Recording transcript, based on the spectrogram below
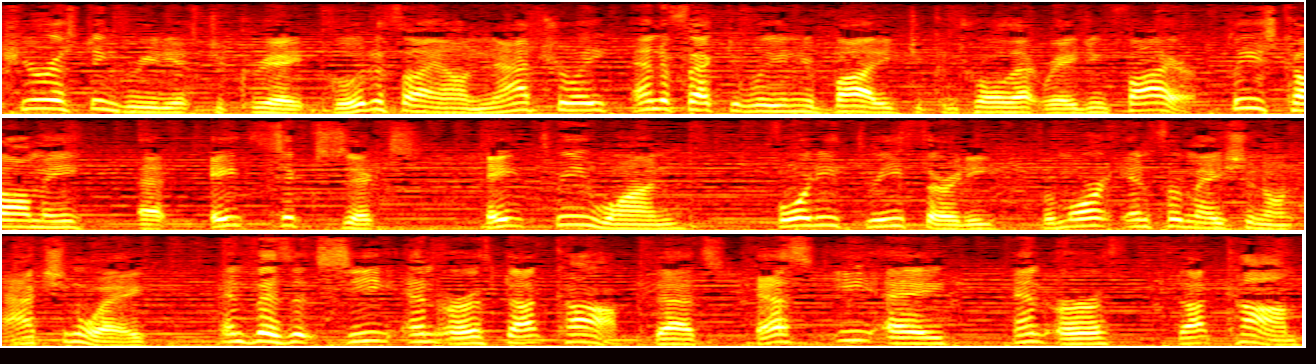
purest ingredients to create glutathione naturally and effectively in your body to control that raging fire. Please call me at 866 831 4330 for more information on Action Way and visit seaandearth.com. That's S E A and Earth com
